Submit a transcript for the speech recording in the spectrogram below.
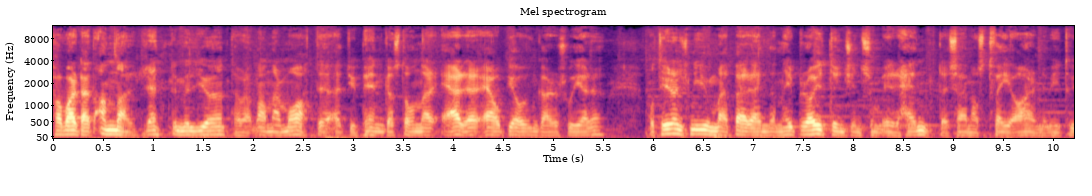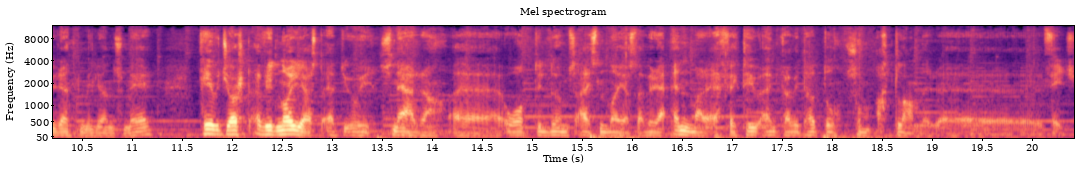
Ta var det et annet rentemiljø, ta var et annet måte at jo peningaståndar er er avbjøvingar og så videre. Og til hans nye med bare enn denne brøytingen som er hendt de seneste tve årene vi tog rentemiljøen som er. til vi gjørst er vi nøyest at vi snæra, eh, og til døms eisen nøyest at vi er enn mer effektiv enn hva vi tatt som atlander eh, fyrr.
